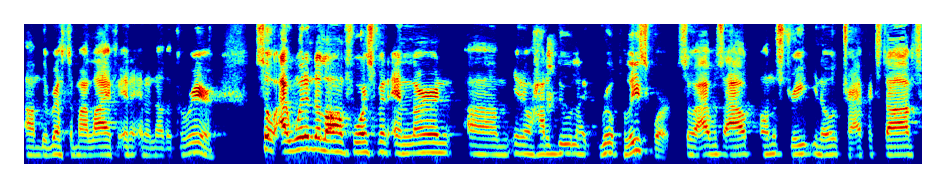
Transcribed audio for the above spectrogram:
um, the rest of my life and, in, another career. So I went into law enforcement and learned, um, you know, how to do like real police work. So I was out on the street, you know, traffic stops,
